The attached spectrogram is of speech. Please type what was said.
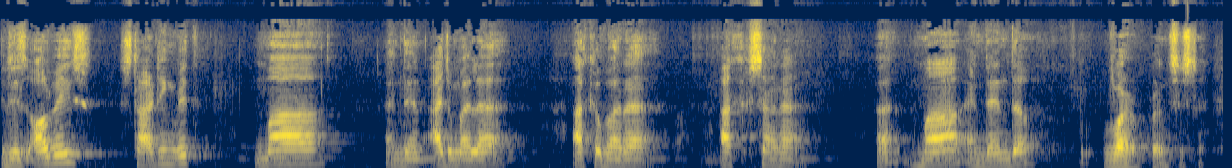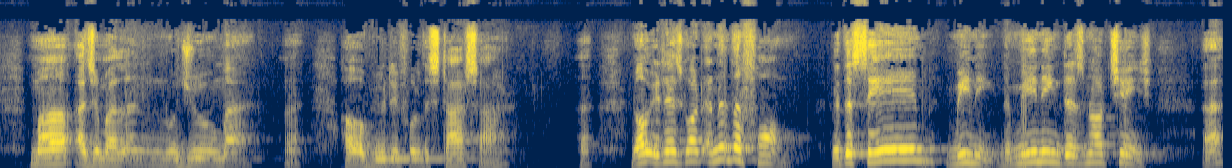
It is always starting with ma and then ajmala, akbara, Akshara, uh, ma and then the verb, brother and sister. Ma ajmala nujuma. Uh, how beautiful the stars are. Uh, now it has got another form with the same meaning. The meaning does not change. Uh,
